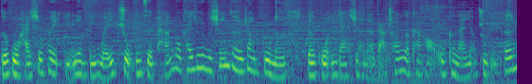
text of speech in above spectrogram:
德国还是会以练兵为主，因此盘口开出这么深的让步呢，德国应该是很难打穿了。看好乌克兰咬住比分。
